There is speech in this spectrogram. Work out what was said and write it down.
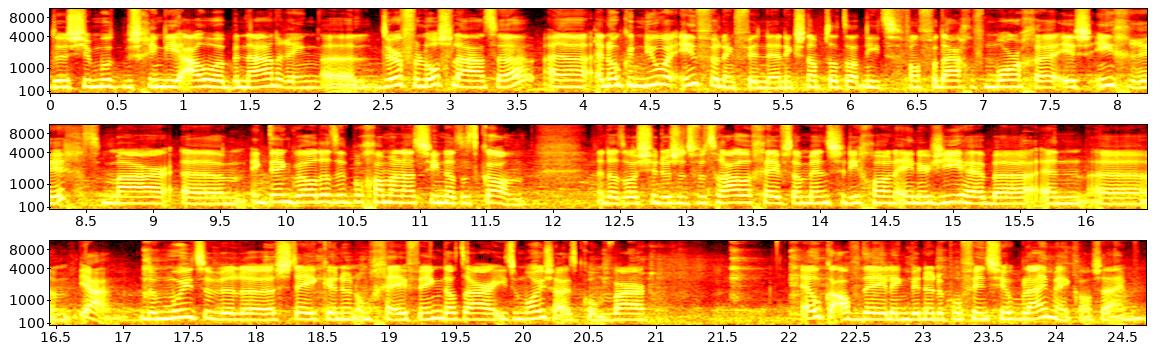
Dus je moet misschien die oude benadering uh, durven loslaten uh, en ook een nieuwe invulling vinden. En ik snap dat dat niet van vandaag of morgen is ingericht. Maar uh, ik denk wel dat dit programma laat zien dat het kan. En dat als je dus het vertrouwen geeft aan mensen die gewoon energie hebben en ja, de moeite willen steken in hun omgeving, dat daar iets moois uitkomt waar elke afdeling binnen de provincie ook blij mee kan zijn.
